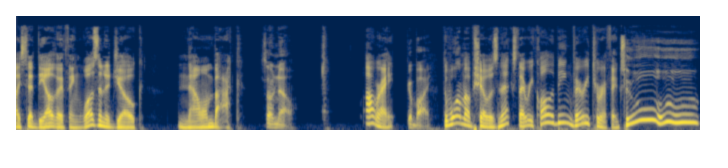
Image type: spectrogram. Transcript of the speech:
I said the other thing wasn't a joke. Now I'm back. So, no. All right. Goodbye. The warm up show is next. I recall it being very terrific. So-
